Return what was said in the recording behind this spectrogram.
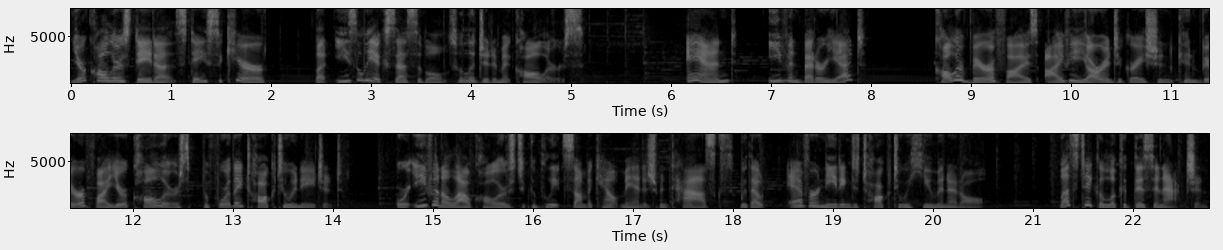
Your caller's data stays secure but easily accessible to legitimate callers. And, even better yet, Caller Verify's IVR integration can verify your callers before they talk to an agent, or even allow callers to complete some account management tasks without ever needing to talk to a human at all. Let's take a look at this in action.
